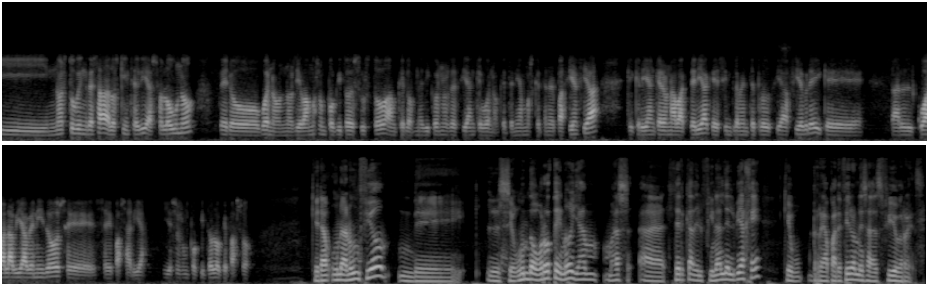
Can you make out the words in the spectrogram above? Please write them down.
y no estuvo ingresada los 15 días, solo uno, pero bueno, nos llevamos un poquito de susto, aunque los médicos nos decían que bueno, que teníamos que tener paciencia, que creían que era una bacteria que simplemente producía fiebre y que tal cual había venido se, se pasaría. Y eso es un poquito lo que pasó que era un anuncio de el segundo brote, ¿no? Ya más ah, cerca del final del viaje, que reaparecieron esas fiebres.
